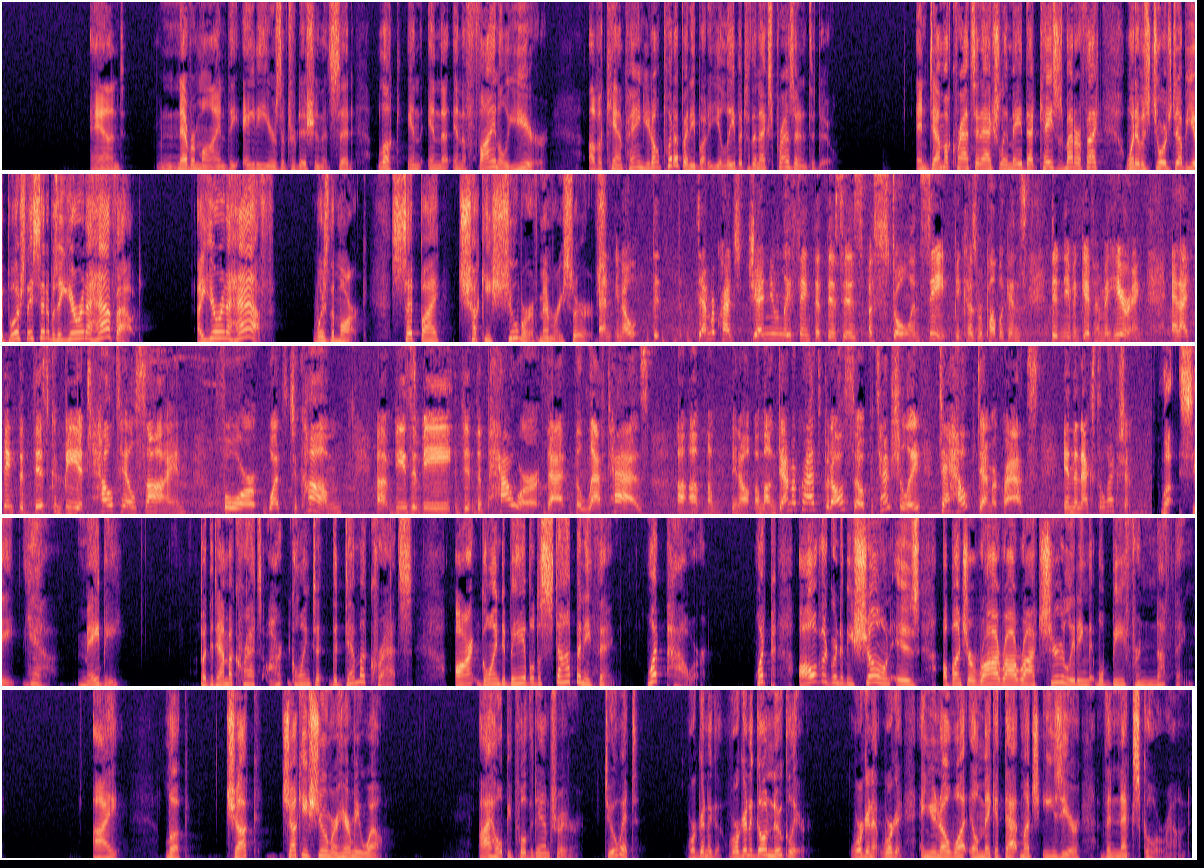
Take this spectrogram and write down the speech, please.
And never mind the 80 years of tradition that said, look, in, in the in the final year of a campaign, you don't put up anybody, you leave it to the next president to do. And Democrats had actually made that case. As a matter of fact, when it was George W. Bush, they said it was a year and a half out. A year and a half was the mark set by Chucky Schumer, if memory serves. And, you know, the, the Democrats genuinely think that this is a stolen seat because Republicans didn't even give him a hearing. And I think that this could be a telltale sign for what's to come uh, vis-a-vis the, the power that the left has uh, uh, uh, you know, among Democrats, but also potentially to help Democrats in the next election. Well, see, yeah, maybe, but the Democrats aren't going to. The Democrats aren't going to be able to stop anything. What power? What all they're going to be shown is a bunch of rah rah rah cheerleading that will be for nothing. I look, Chuck, Chucky Schumer, hear me well. I hope he pulled the damn trigger. Do it. We're gonna go, we're gonna go nuclear. We're gonna we're gonna and you know what? It'll make it that much easier the next go around.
